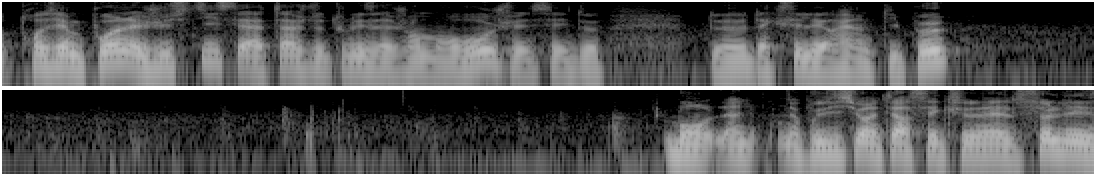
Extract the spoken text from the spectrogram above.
Troisième point, la justice est la tâche de tous les agents moraux. Je vais essayer d'accélérer un petit peu. Bon, la, position intersectionnelle, seuls les,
